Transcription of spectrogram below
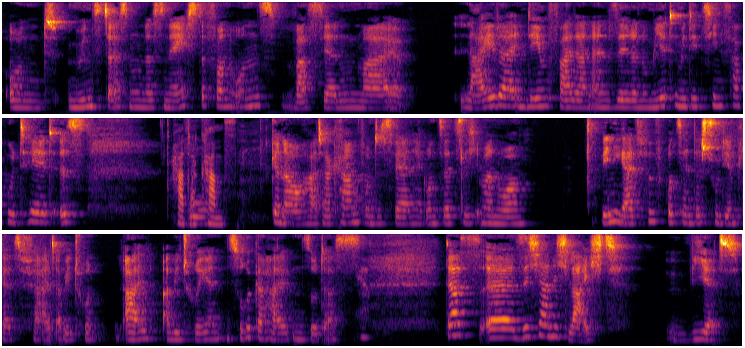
Und Münster ist nun das nächste von uns, was ja nun mal leider in dem Fall dann eine sehr renommierte Medizinfakultät ist Harter wo, Kampf. Genau, harter Kampf. Und es werden ja grundsätzlich immer nur weniger als fünf Prozent der Studienplätze für Altabitur Altabiturienten zurückgehalten, sodass ja. das äh, sicher nicht leicht wird,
